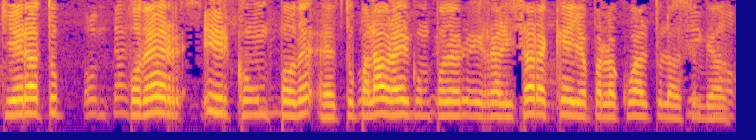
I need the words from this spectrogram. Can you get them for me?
Quiera tu poder ir con poder, eh, tu palabra ir con poder y realizar aquello por lo cual tú lo has enviado.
